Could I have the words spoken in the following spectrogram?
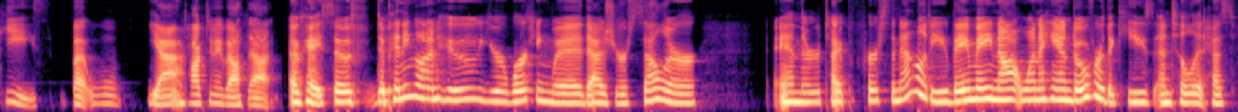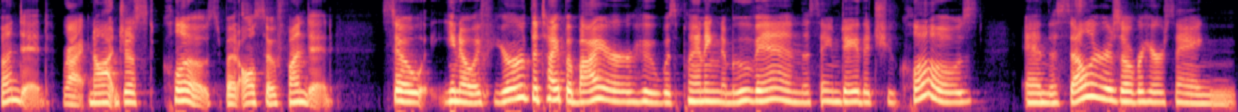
keys, but we'll yeah. talk to me about that. Okay, so if, depending on who you're working with as your seller and their type of personality, they may not want to hand over the keys until it has funded, Right. not just closed, but also funded. So, you know, if you're the type of buyer who was planning to move in the same day that you closed, and the seller is over here saying,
